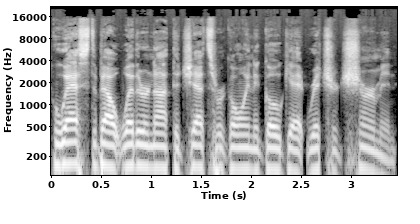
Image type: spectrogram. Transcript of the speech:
who asked about whether or not the Jets were going to go get Richard Sherman.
